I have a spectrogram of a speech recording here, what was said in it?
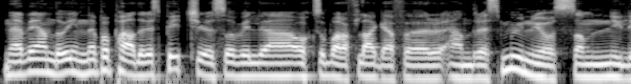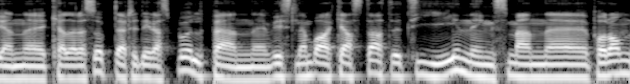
När vi ändå är inne på Padres pitcher så vill jag också bara flagga för Andres Munoz som nyligen eh, kallades upp där till deras bullpen. Eh, visserligen bara kastat 10 innings, men eh, på de,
